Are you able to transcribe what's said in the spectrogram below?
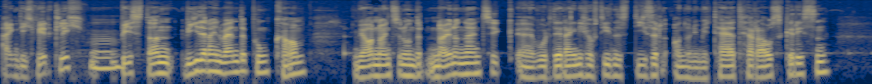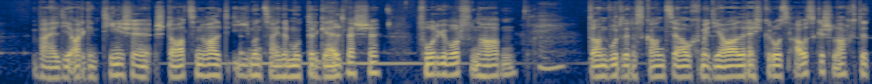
Eigentlich wirklich, mhm. bis dann wieder ein Wendepunkt kam. Im Jahr 1999 äh, wurde er eigentlich aus dieser Anonymität herausgerissen, weil die argentinische Staatsanwalt ihm und seiner Mutter Geldwäsche vorgeworfen haben. Okay. Dann wurde das Ganze auch medial recht groß ausgeschlachtet.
